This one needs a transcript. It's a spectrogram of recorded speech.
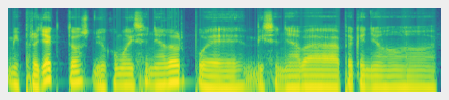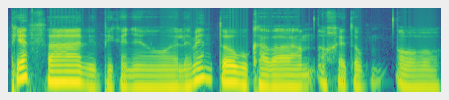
mis proyectos, yo como diseñador, pues diseñaba pequeñas piezas, pequeños elementos, buscaba objetos o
